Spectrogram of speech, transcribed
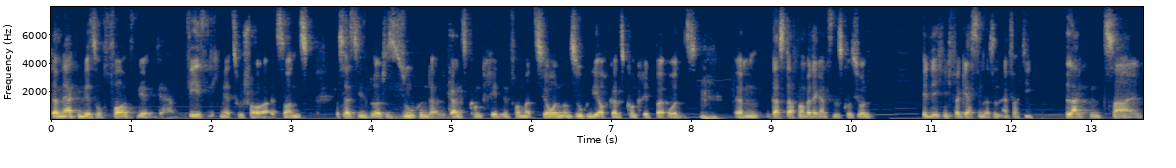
da merken wir sofort, wir, wir haben wesentlich mehr Zuschauer als sonst. Das heißt, die Leute suchen dann ganz konkret Informationen und suchen die auch ganz konkret bei uns. Mhm. Ähm, das darf man bei der ganzen Diskussion, finde ich, nicht vergessen. Das sind einfach die blanken Zahlen,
